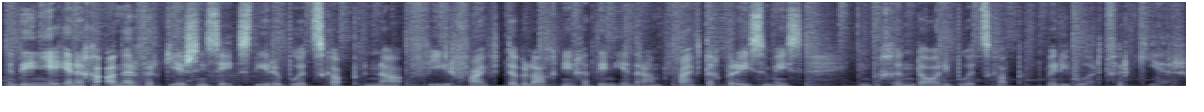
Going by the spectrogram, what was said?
Indien jy enige ander verkeersnuus het, stuur 'n boodskap na 4588910 R50 per SMS en begin daardie boodskap met die woord verkeer.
